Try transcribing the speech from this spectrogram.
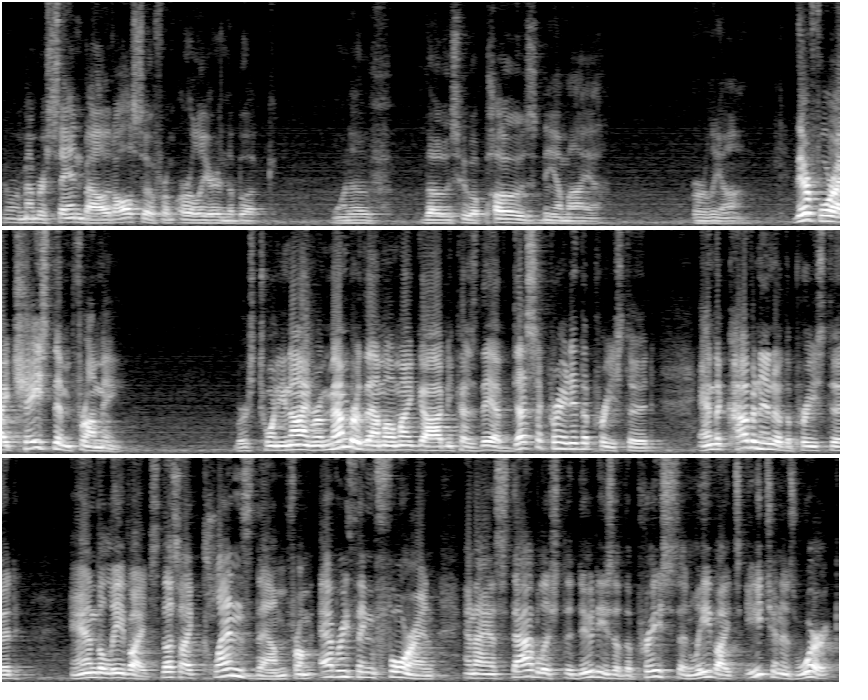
You'll remember Sanballat also from earlier in the book, one of those who opposed Nehemiah early on. Therefore, I chased them from me. Verse 29 Remember them, O my God, because they have desecrated the priesthood and the covenant of the priesthood and the Levites. Thus I cleansed them from everything foreign, and I established the duties of the priests and Levites, each in his work,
